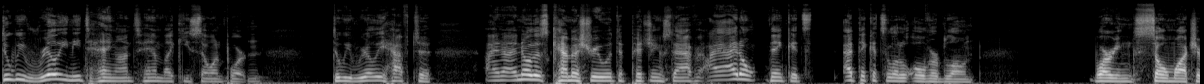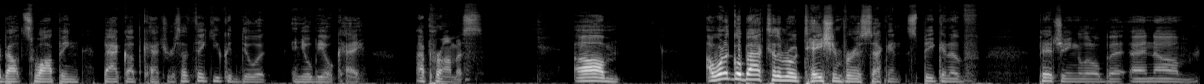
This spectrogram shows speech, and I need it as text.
Do we really need to hang on to him like he's so important? Do we really have to? I, I know there's chemistry with the pitching staff. I, I don't think it's. I think it's a little overblown. Worrying so much about swapping backup catchers. I think you can do it and you'll be okay. I promise. Um, I want to go back to the rotation for a second. Speaking of pitching a little bit, and um,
